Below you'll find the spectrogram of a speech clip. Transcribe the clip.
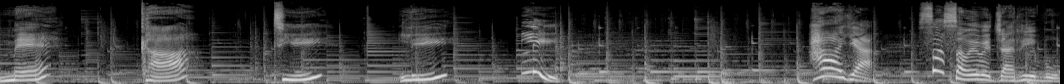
Me ka ti li li. Haya, sasa wewe jaribu.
